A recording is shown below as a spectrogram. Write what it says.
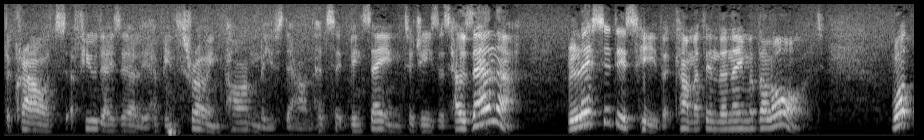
The crowds, a few days earlier, had been throwing palm leaves down, had been saying to Jesus, Hosanna! Blessed is he that cometh in the name of the Lord. What,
